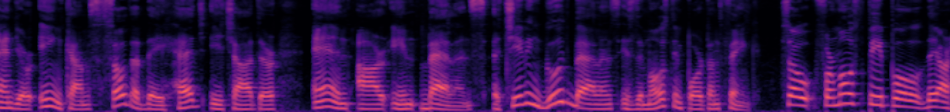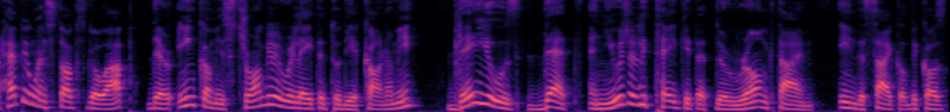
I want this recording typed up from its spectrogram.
and your incomes so that they hedge each other and are in balance. Achieving good balance is the most important thing. So, for most people, they are happy when stocks go up, their income is strongly related to the economy. They use debt and usually take it at the wrong time in the cycle because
